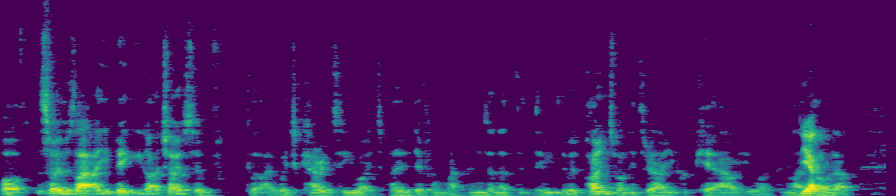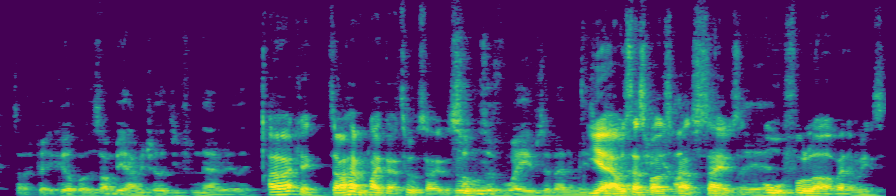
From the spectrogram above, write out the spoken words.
But so it was like you pick, you got a choice of like which character you wanted to play with different weapons, and I th- there, there was points once you threw out, you could kit out your weapon, like Yep. load out. So that was pretty cool. But the Zombie Army trilogy from there, really. Oh, okay. So I haven't played that at all. So it was all. Of waves of enemies. Yeah, I was. That's what I was about to say. It was an yeah. awful lot of enemies,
